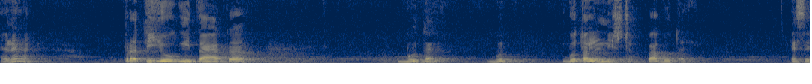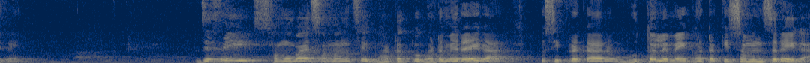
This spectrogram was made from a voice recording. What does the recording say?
है ना? प्रतियोगिता का भूतल, भूत भूतल निष्ठ व भूतल। ऐसे कहें। जैसे समवाय संबंध से घटत्व घट में रहेगा, उसी प्रकार भूतल में घट किस संबंध से रहेगा?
